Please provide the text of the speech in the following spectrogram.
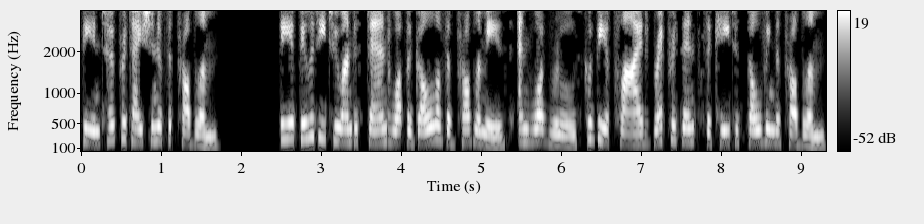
the interpretation of the problem. The ability to understand what the goal of the problem is, and what rules could be applied, represents the key to solving the problem.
